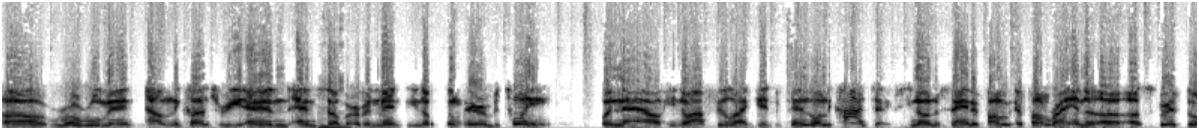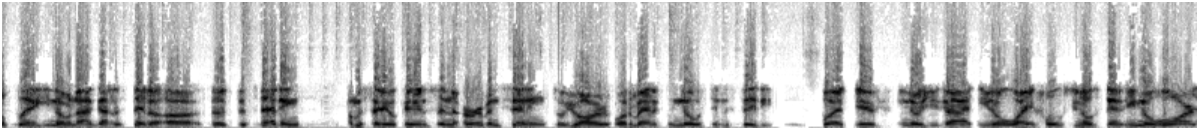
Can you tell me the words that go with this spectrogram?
uh, rural meant out in the country, and and suburban meant you know somewhere in between. But now, you know, I feel like it depends on the context. You know what I'm saying? If I'm if I'm writing a, a script or a play, you know, and I got to set a, uh, the the setting, I'm gonna say, okay, it's in the urban setting, so you automatically know it's in the city. But if you know you got you know white folks, you know, stand, you know, or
